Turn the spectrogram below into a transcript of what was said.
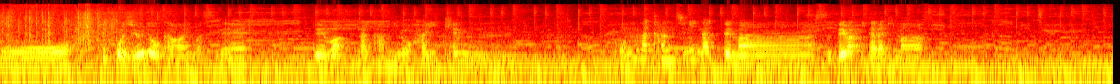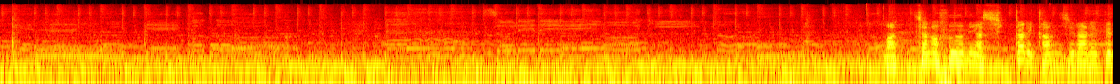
結構重量感ありますね。では中身を拝見。こんな感じになってます。ではいただきます。抹茶の風味がしっかり感じられて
